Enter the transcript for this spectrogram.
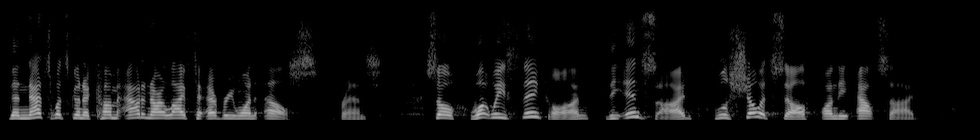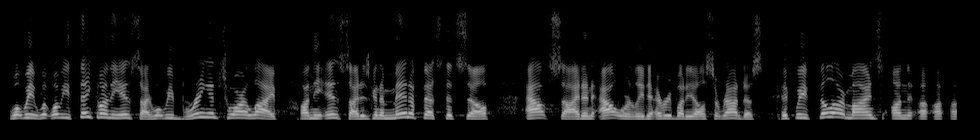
then that's what's going to come out in our life to everyone else, friends. So, what we think on the inside will show itself on the outside. What we, what we think on the inside, what we bring into our life on the inside, is going to manifest itself outside and outwardly to everybody else around us. If we fill our minds, on the, uh, uh, uh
